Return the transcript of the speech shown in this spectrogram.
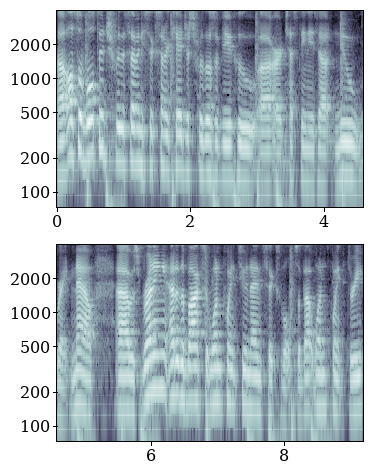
Uh, also, voltage for the 7600K, just for those of you who uh, are testing these out new right now, uh, I was running out of the box at 1.296 volts, about 1.3, a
